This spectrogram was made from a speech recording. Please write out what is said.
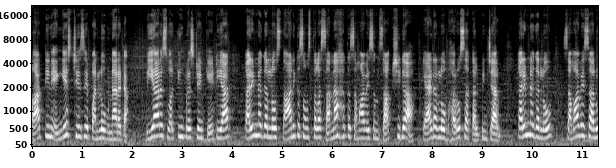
పార్టీని ఎంగేజ్ చేసే పనిలో ఉన్నారట. బీఆర్ఎస్ వర్కింగ్ ప్రెసిడెంట్ కేటీఆర్ కరీంనగర్లో స్థానిక సంస్థల సన్నాహక సమావేశం సాక్షిగా కేడర్లో భరోసా కల్పించారు. కరీంనగర్లో సమావేశాలు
